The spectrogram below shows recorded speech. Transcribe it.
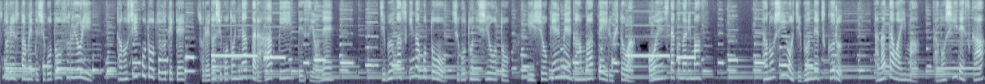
ストレス溜めて仕事をするより、楽しいことを続けてそれが仕事になったらハッピーですよね。自分が好きなことを仕事にしようと一生懸命頑張っている人は応援したくなります。楽しいを自分で作る。あなたは今楽しいですか？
